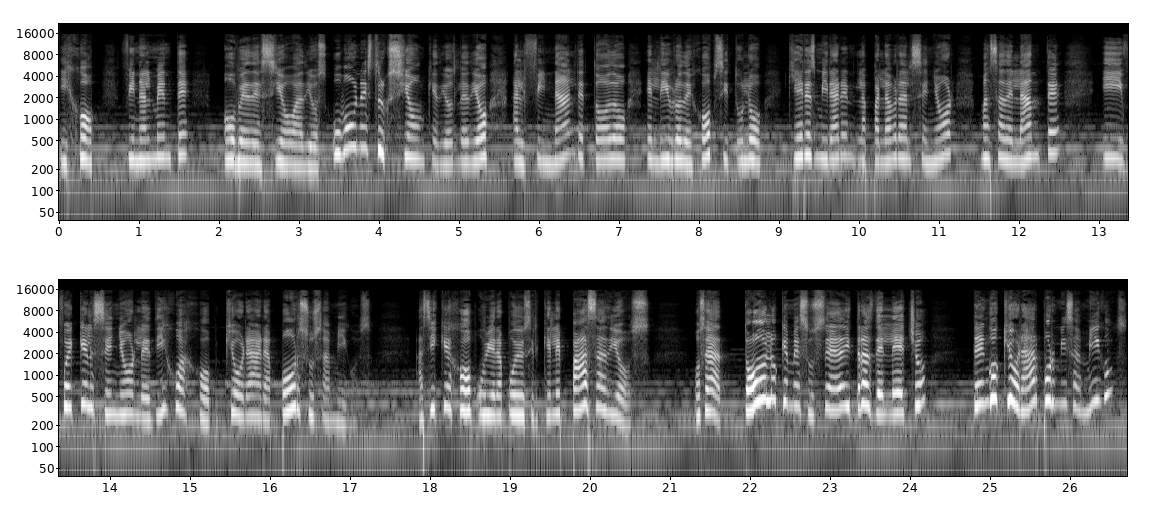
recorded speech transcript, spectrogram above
Y Job finalmente obedeció a Dios. Hubo una instrucción que Dios le dio al final de todo el libro de Job, si tú lo quieres mirar en la palabra del Señor más adelante. Y fue que el Señor le dijo a Job que orara por sus amigos. Así que Job hubiera podido decir, ¿qué le pasa a Dios? O sea, todo lo que me sucede y tras del hecho, ¿tengo que orar por mis amigos?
